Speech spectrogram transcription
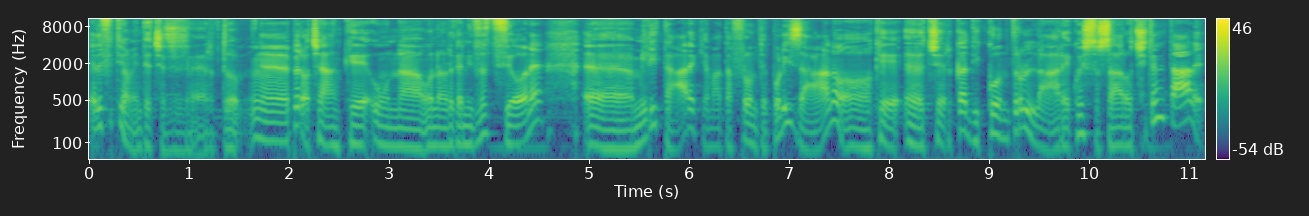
Ed effettivamente c'è deserto, eh, però c'è anche una, un'organizzazione eh, militare chiamata Fronte Polisano che eh, cerca di controllare questo Sahara occidentale,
